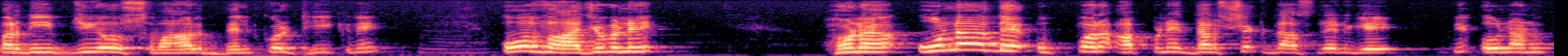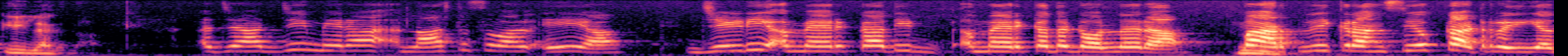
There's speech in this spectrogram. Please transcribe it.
ਪ੍ਰਦੀਪ ਜੀ ਉਹ ਸਵਾਲ ਬਿਲਕੁਲ ਠੀਕ ਨੇ ਉਹ ਵਾਜਬ ਨੇ। ਹੁਣ ਉਹਨਾਂ ਦੇ ਉੱਪਰ ਆਪਣੇ ਦਰਸ਼ਕ ਦੱਸ ਦੇਣਗੇ ਵੀ ਉਹਨਾਂ ਨੂੰ ਕੀ ਲੱਗਦਾ। ਆਜ਼ਾਦ ਜੀ ਮੇਰਾ ਲਾਸਟ ਸਵਾਲ ਇਹ ਆ ਜਿਹੜੀ ਅਮਰੀਕਾ ਦੀ ਅਮਰੀਕਾ ਦਾ ਡਾਲਰ ਆ ਭਾਰਤ ਦੀ ਕਰੰਸੀ ਉਹ ਘਟ ਰਹੀ ਆ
